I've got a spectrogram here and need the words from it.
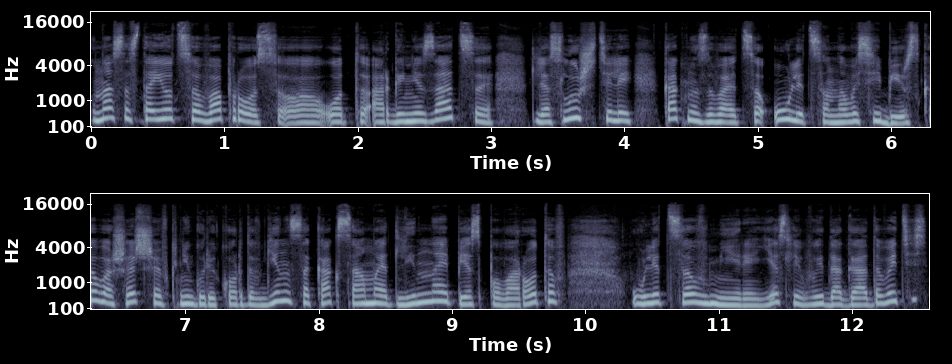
У нас остается вопрос э, от организации для слушателей, как называется улица Новосибирска, вошедшая в Книгу рекордов Гиннесса как самая длинная без поворотов улица в мире. Если вы догадываетесь,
